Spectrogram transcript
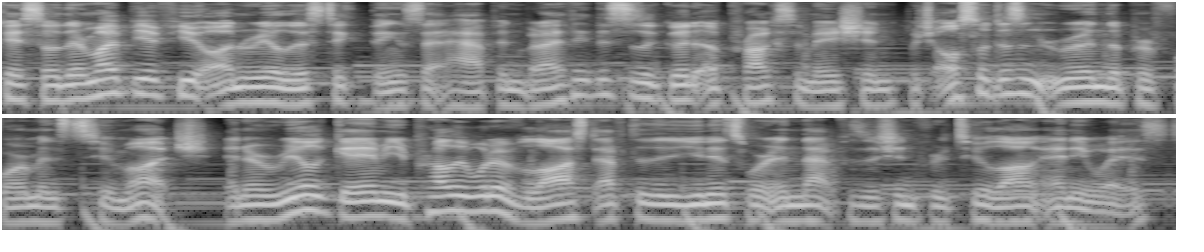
Okay, so there might be a few unrealistic things that happen, but I think this is a good approximation, which also doesn't ruin the performance too much. In a real game, you probably would have lost after the units were in that position for too long anyways.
